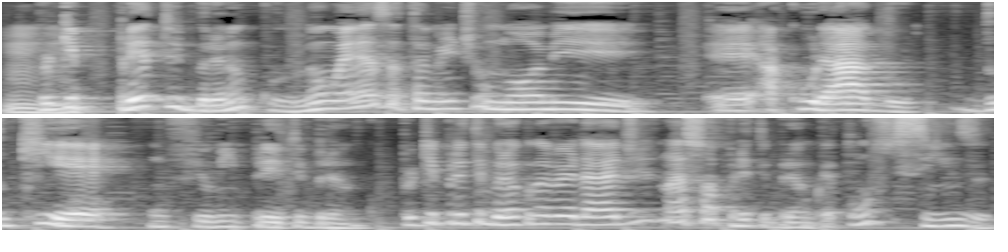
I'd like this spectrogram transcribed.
Uhum. Porque preto e branco não é exatamente um nome é, acurado do que é um filme em preto e branco. Porque preto e branco, na verdade, não é só preto e branco, é tons de cinza.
